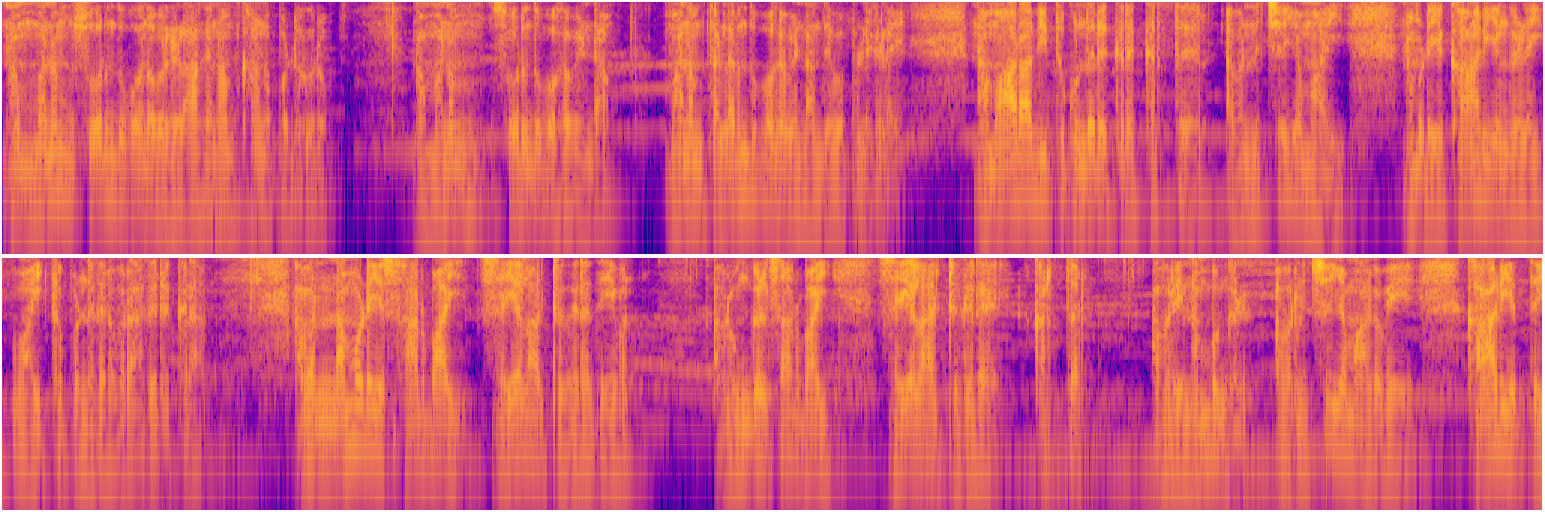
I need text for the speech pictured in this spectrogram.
நாம் மனம் சோர்ந்து போனவர்களாக நாம் காணப்படுகிறோம். நாம் மனம் சோர்ந்து போக வேண்டாம். மனம் தளர்ந்து போக வேண்டாம் தேவ பிள்ளைகளை. நாம் ஆராதித்து கொண்டிருக்கிற கர்த்தர் அவர் நிச்சயமாய் நம்முடைய காரியங்களை வாய்க்க பண்ணுகிறவராக இருக்கிறார். அவர் நம்முடைய சார்பாய் செயலாற்றுகிற தேவன். அவர் உங்கள் சார்பாய் செயலாற்றுகிற கர்த்தர். அவரை நம்புங்கள். அவர் நிச்சயமாகவே காரியத்தை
